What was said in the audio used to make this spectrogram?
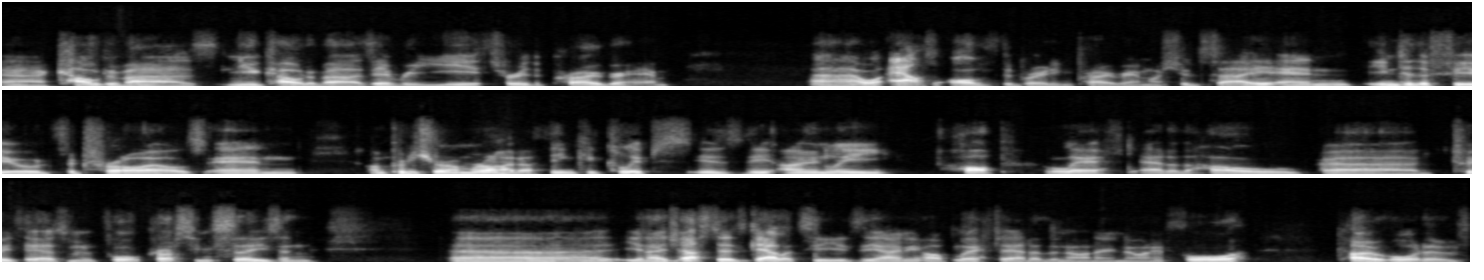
uh, cultivars, new cultivars every year through the program, uh, or out of the breeding program, I should say, and into the field for trials. And I'm pretty sure I'm right. I think Eclipse is the only hop left out of the whole uh, 2004 crossing season uh, you know, just as Galaxy is the only hop left out of the 1994 cohort of,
